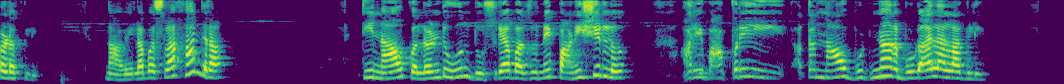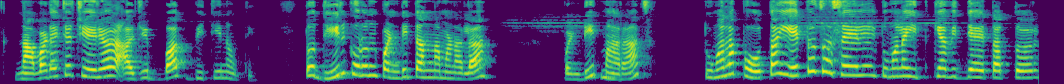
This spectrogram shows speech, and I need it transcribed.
थडकली. नावेला बसला हादरा ती नाव कलंडून दुसऱ्या बाजूने पाणी शिरलं. अरे बापरे आता नाव बुडणार बुडायला लागली. नावाड्याच्या चेहऱ्यावर अजिबात भीती नव्हती. तो धीर करून पंडितांना म्हणाला पंडित महाराज तुम्हाला पोहता येतच असेल. तुम्हाला इतक्या विद्या येतात तर.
